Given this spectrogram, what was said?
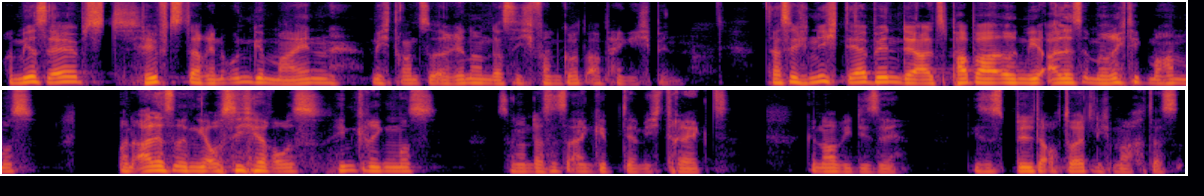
Und mir selbst hilft es darin ungemein, mich daran zu erinnern, dass ich von Gott abhängig bin. Dass ich nicht der bin, der als Papa irgendwie alles immer richtig machen muss und alles irgendwie aus sich heraus hinkriegen muss, sondern dass es einen gibt, der mich trägt. Genau wie diese, dieses Bild auch deutlich macht, dass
